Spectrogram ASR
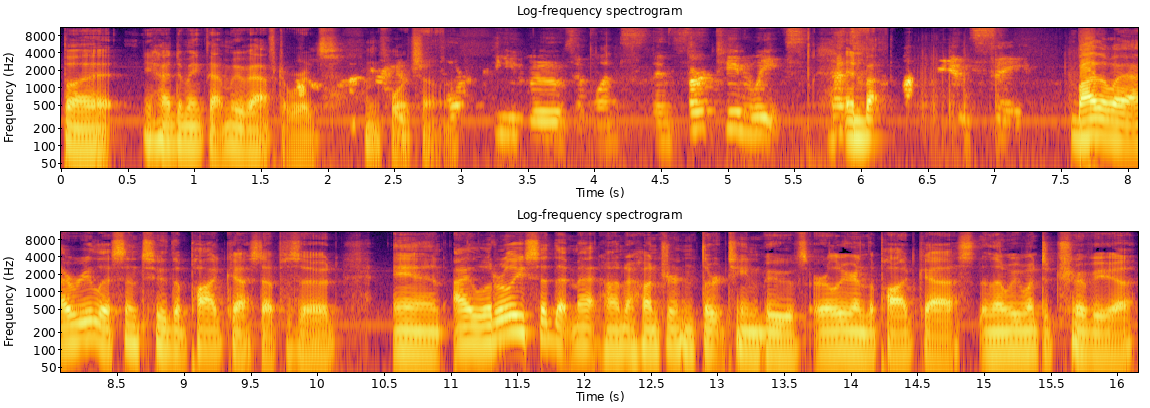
But you had to make that move afterwards, unfortunately. 14 moves in one in 13 weeks. That's And fucking insane. By the way, I re-listened to the podcast episode, and I literally said that Matt had 113 moves earlier in the podcast, and then we went to trivia,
